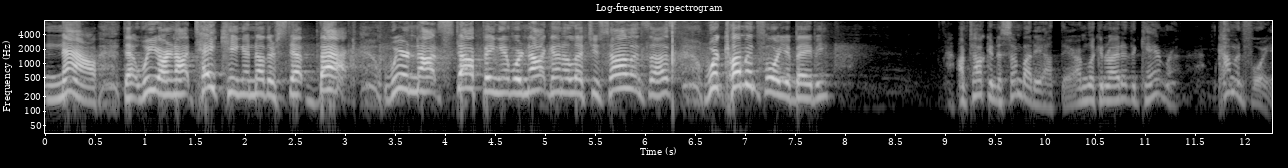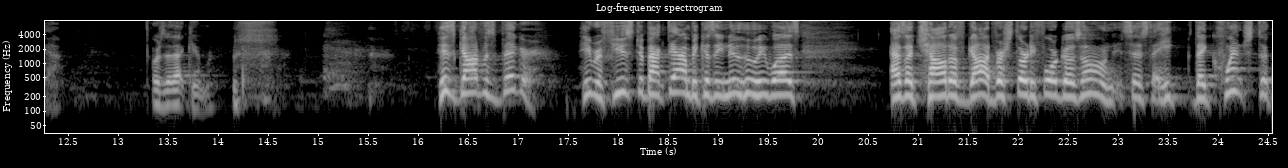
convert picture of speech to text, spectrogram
now that we are not taking another step back. We're not stopping and we're not going to let you silence us. We're coming for you, baby. I'm talking to somebody out there. I'm looking right at the camera. I'm coming for you. Or is it that camera? His God was bigger. He refused to back down because he knew who he was as a child of God. Verse 34 goes on. It says that he, they quenched the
